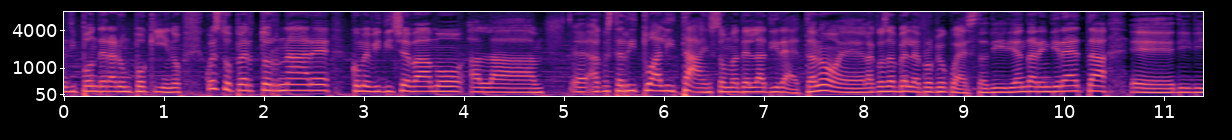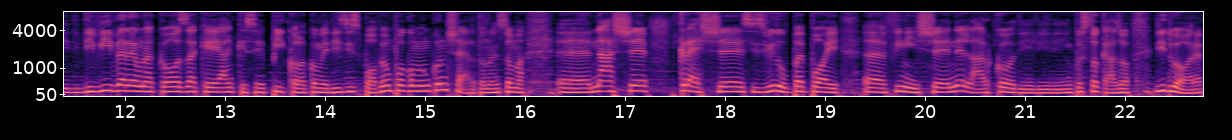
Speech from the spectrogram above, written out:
di ponderare un pochino questo per tornare come vi dicevamo alla, eh, a questa ritualità insomma della diretta no? E la cosa bella è proprio questa di, di andare in diretta e di, di- di- vivere una cosa che anche se è piccola come Dizzy Pop è un po' come un concerto no? insomma eh, nasce cresce si sviluppa e poi eh, finisce nell'arco di, in questo caso di due ore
